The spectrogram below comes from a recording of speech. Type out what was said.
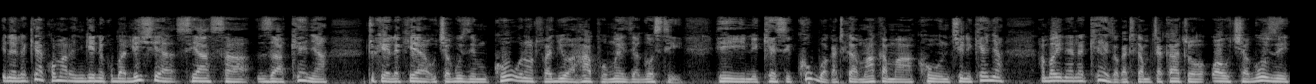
inaelekea kwa mara nyingine kubadilisha siasa za Kenya tukielekea uchaguzi mkuu unaotarajiwa hapo mwezi Agosti. Hii ni kesi kubwa katika mahakama kuu nchini Kenya ambayo inaelekezwa katika mchakato wa uchaguzi,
